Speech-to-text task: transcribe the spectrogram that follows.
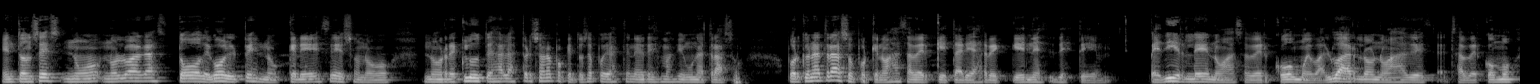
Entonces no, no lo hagas todo de golpe, no crees eso, no, no reclutes a las personas porque entonces podrías tener es más bien un atraso ¿Por qué un atraso? Porque no vas a saber qué tareas requieres este, pedirle, no vas a saber cómo evaluarlo, no vas a saber cómo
